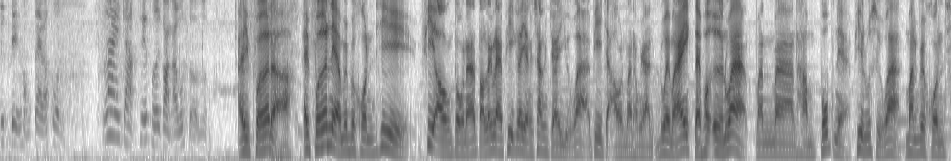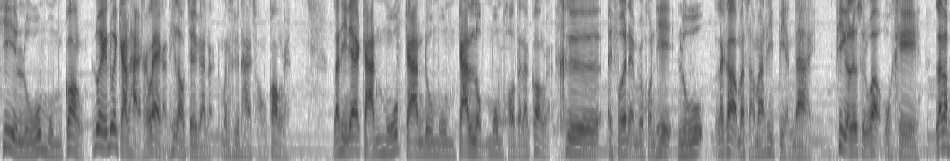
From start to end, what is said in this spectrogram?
จุดเด่นของแต่ละคน ไล่จากพี่เฟิร์สก่อนอาวุโสสุดไอ้เฟิร์สเหรอไอ้เฟิร์สเนี่ยมันเป็นคนที่พี่เอาตรงๆนะ ตอนแรกๆพี่ก็ยังช่างใจอยู่ว่า พี่จะเอามันมาทำงานด้วยไหมแต่พอเอิญว่ามันมาทำปุ๊บเนี่ยพี่รู้สึกว่ามันเป็นคนที่รู้มุมกล้องด้วยด้วยการถ่ายครั้งแรกอะที่เราเจอกันอะมันคือถ่ายสองกล้องไงแล้วทีเนี้ยการ move การดูมุม การหลบมุมของแต่ละกล้องอะคือไอ้เฟิร์สเนี่ยเป็นคนที่รู้แล้วก็มันสามารถที่เปลี่ยนได้ พี่ก็เลยรู้สึกว่าโอเค แล้วก็เ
